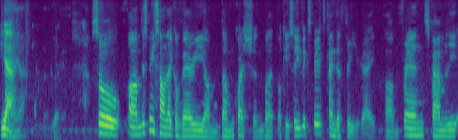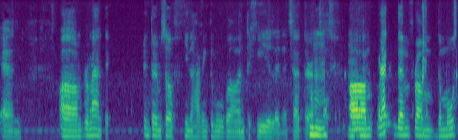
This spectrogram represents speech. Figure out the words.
Yeah, yeah. So um, this may sound like a very um, dumb question, but okay. So you've experienced kind of three, right? Um, friends, family, and um, romantic in terms of you know having to move on to heal and etc mm-hmm. um rank them from the most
